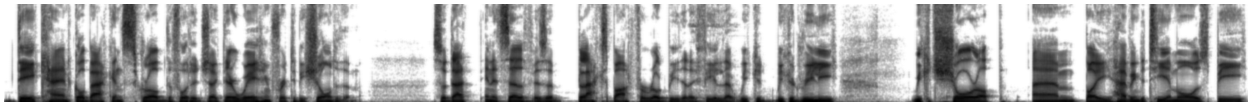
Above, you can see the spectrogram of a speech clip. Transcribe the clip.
they can't go back and scrub the footage. Like they're waiting for it to be shown to them. So that in itself is a black spot for rugby that I feel that we could we could really we could shore up um, by having the TMOs be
